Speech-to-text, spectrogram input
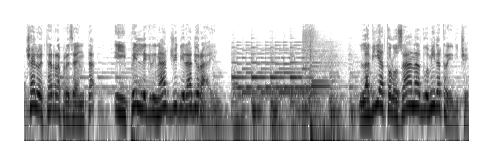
cielo e terra presenta i pellegrinaggi di Radio Rai. La via Tolosana 2013,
